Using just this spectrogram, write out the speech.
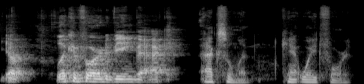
yep. Looking forward to being back. Excellent. Can't wait for it.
